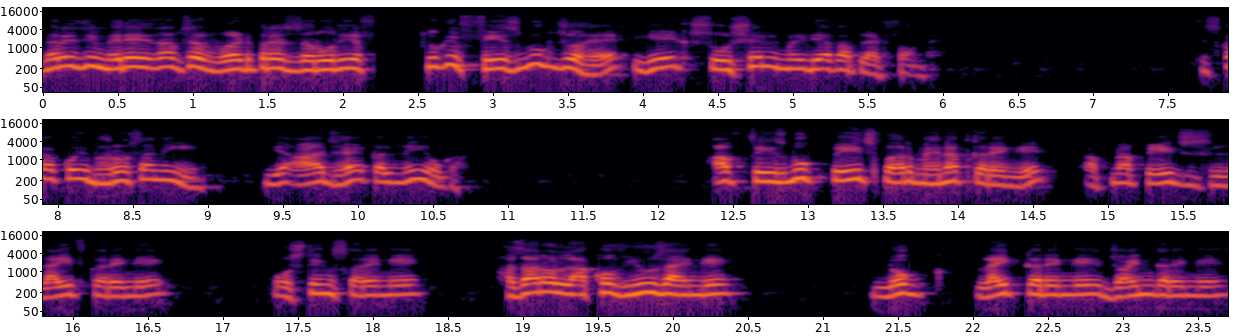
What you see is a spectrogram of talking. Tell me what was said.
नरेश जी, मेरे हिसाब से वर्डप्रेस ज़रूरी है, क्योंकि फेसबुक जो है, ये एक सोशल मीडिया का प्लेटफॉर्म है। इसका कोई भरोसा नहीं है। ये आज है, कल नहीं होगा। आप फेसबुक पेज पर मेहनत करेंगे, अपना पेज लाइव करेंगे पोस्टिंग्स करेंगे, हज़ारों, लाखों व्यूज़ आएँगे, लोग लाइक करेंगे ज्वाइन करेंगे।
